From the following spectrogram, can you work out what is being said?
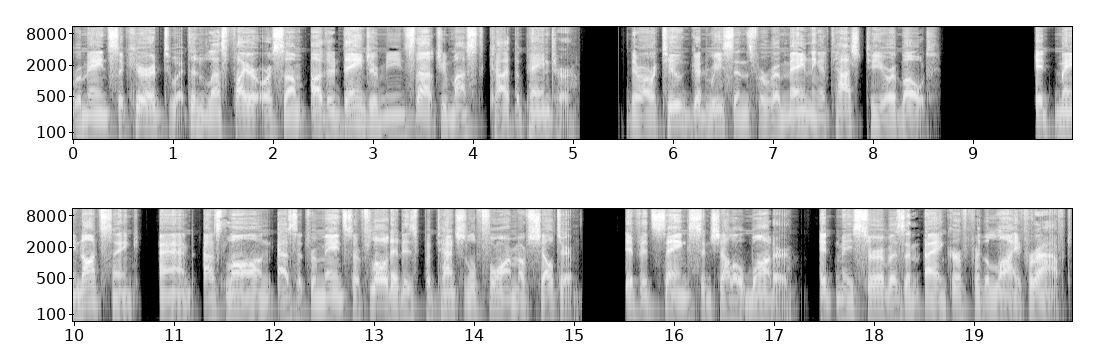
remain secured to it unless fire or some other danger means that you must cut the painter. There are two good reasons for remaining attached to your boat. It may not sink, and as long as it remains afloat it is potential form of shelter. If it sinks in shallow water, it may serve as an anchor for the life raft.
